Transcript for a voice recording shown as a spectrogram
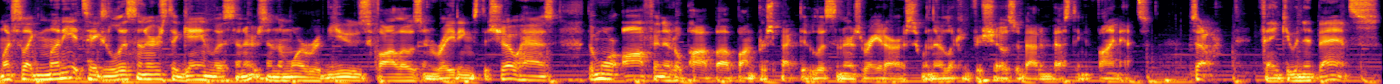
Much like money, it takes listeners to gain listeners, and the more reviews, follows, and ratings the show has, the more often it'll pop up on prospective listeners' radars when they're looking for shows about investing and finance. So, thank you in advance.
